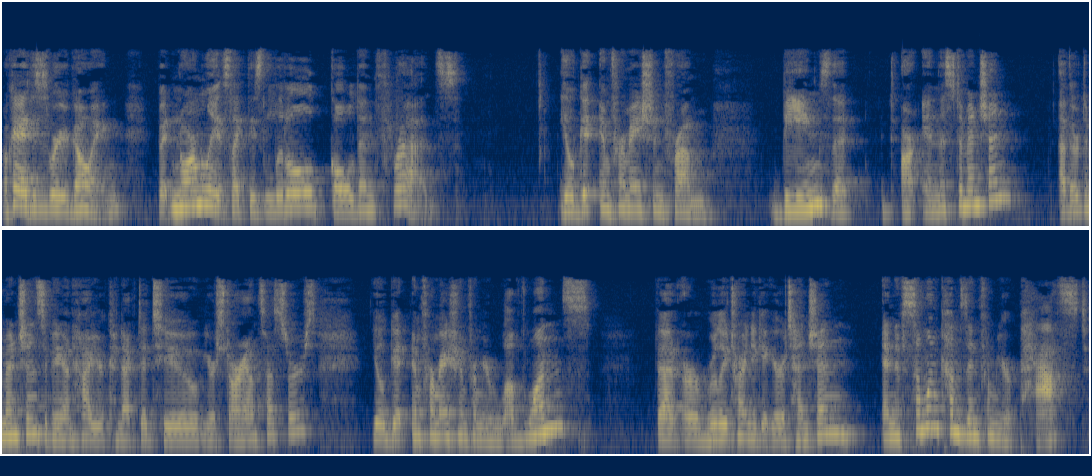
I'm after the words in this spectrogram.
okay, this is where you're going. But normally it's like these little golden threads. You'll get information from beings that aren't in this dimension, other dimensions, depending on how you're connected to your star ancestors. You'll get information from your loved ones that are really trying to get your attention. And if someone comes in from your past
